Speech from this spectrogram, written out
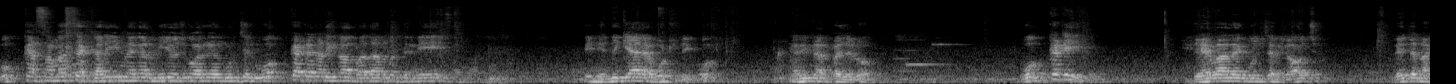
ఒక్క సమస్య కరీంనగర్ నియోజకవర్గం గురించి ఒక్కటని అడిగినా ప్రధానమంత్రిని. నేను ఎందుకు ఓట్లు నీకు? కరీంనగర్ ప్రజలు ఒక్కటి దేవాలయం గురించి అని కావచ్చు లేదా నా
